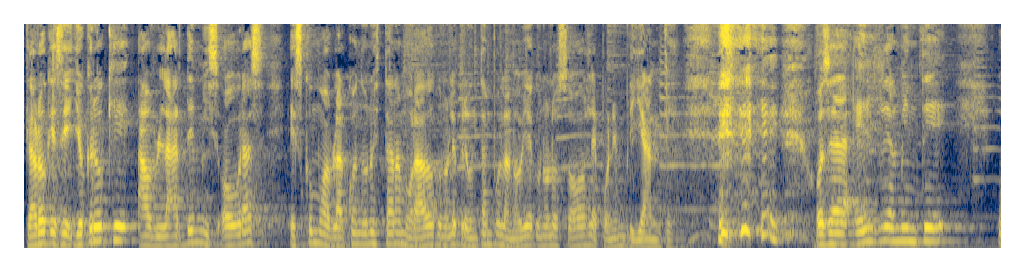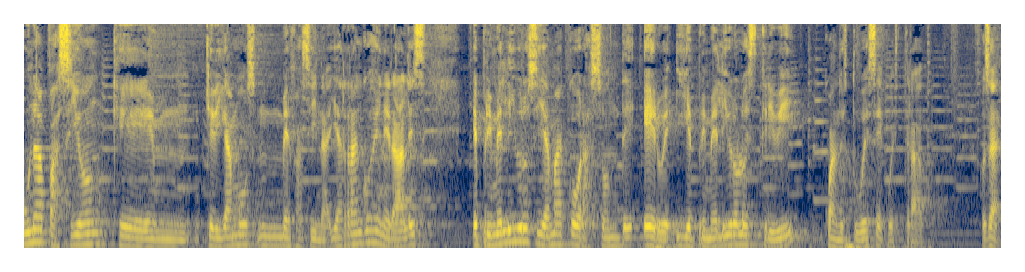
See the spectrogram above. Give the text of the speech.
Claro que sí. Yo creo que hablar de mis obras es como hablar cuando uno está enamorado, que uno le preguntan por la novia, que uno los ojos le ponen brillante. o sea, es realmente una pasión que, que, digamos, me fascina. Y a rangos generales, el primer libro se llama Corazón de Héroe y el primer libro lo escribí cuando estuve secuestrado. O sea,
